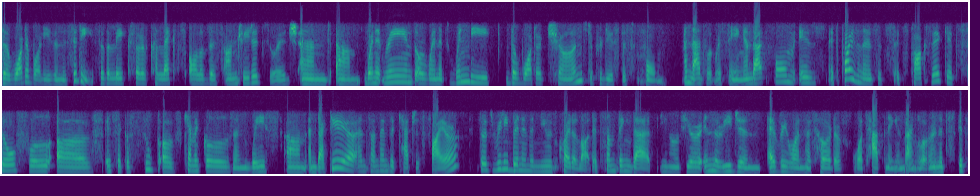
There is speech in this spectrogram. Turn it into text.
the water bodies in the city. So the lake sort of collects all of this untreated sewage, and um, when it rains or when it's windy, the water churns to produce this foam and that's what we're seeing. And that foam is it's poisonous. It's it's toxic. It's so full of it's like a soup of chemicals and waste um, and bacteria and sometimes it catches fire. So it's really been in the news quite a lot. It's something that you know if you're in the region everyone has heard of what's happening in bangalore. And it's it's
